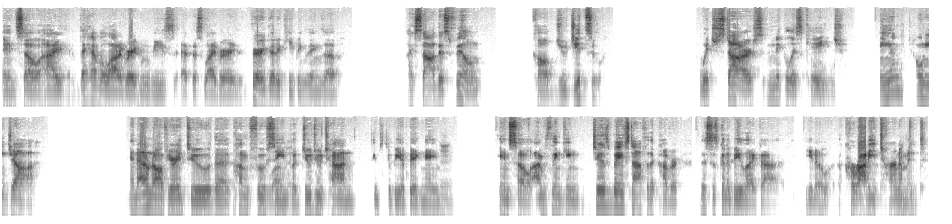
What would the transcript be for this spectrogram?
and so I they have a lot of great movies at this library. Very good at keeping things up. I saw this film called Jujitsu, which stars Nicolas Cage and Tony Jaa. And I don't know if you're into the kung fu scene, it. but Juju Chan seems to be a big name. Hmm. And so I'm thinking, just based off of the cover, this is going to be like a, you know, a karate tournament.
